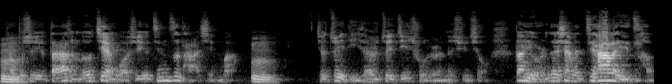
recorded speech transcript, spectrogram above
它不是大家可能都见过，是一个金字塔形嘛，嗯，就最底下是最基础的人的需求，但有人在下面加了一层，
